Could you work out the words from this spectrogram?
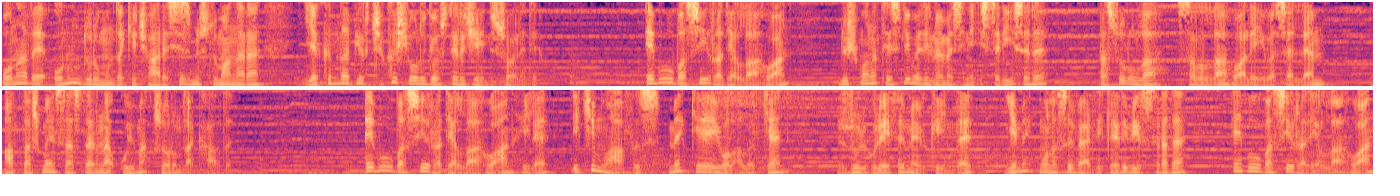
ona ve onun durumundaki çaresiz Müslümanlara yakında bir çıkış yolu göstereceğini söyledi. Ebu Basir radıyallahu an düşmana teslim edilmemesini istediyse de Resulullah sallallahu aleyhi ve sellem antlaşma esaslarına uymak zorunda kaldı. Ebu Basir radıyallahu anh ile iki muhafız Mekke'ye yol alırken Zulhuleyfe mevkiinde yemek molası verdikleri bir sırada Ebu Basir radıyallahu anh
